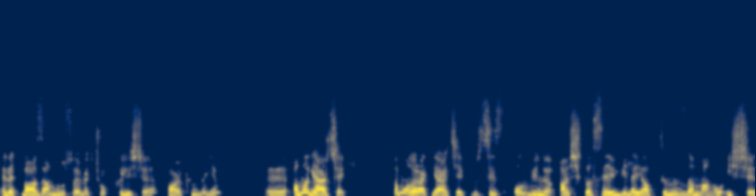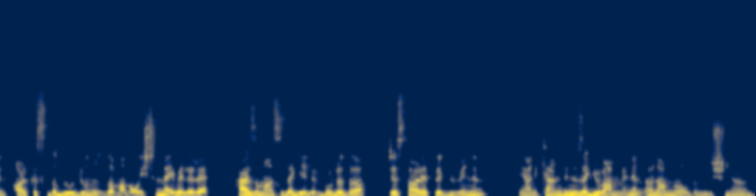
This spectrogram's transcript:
Evet bazen bunu söylemek çok klişe, farkındayım. E, ama gerçek. Tam olarak gerçek bu. Siz o günü aşkla, sevgiyle yaptığınız zaman, o işin arkasında durduğunuz zaman o işin meyveleri her zaman size gelir. Burada da cesaret ve güvenin yani kendinize güvenmenin önemli olduğunu düşünüyorum.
